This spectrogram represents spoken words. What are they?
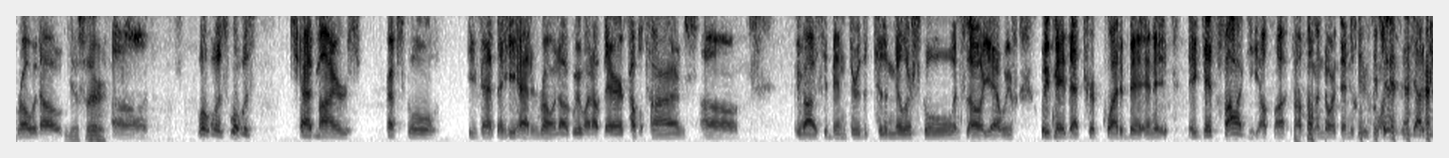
Roanoke. Yes, sir. Uh, what was what was Chad Myers prep school event that he had in Roanoke? We went up there a couple times. Um, we've obviously been through the, to the Miller School, and so yeah, we've we've made that trip quite a bit, and it it gets foggy up uh, up on the north end of 220. So you gotta be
